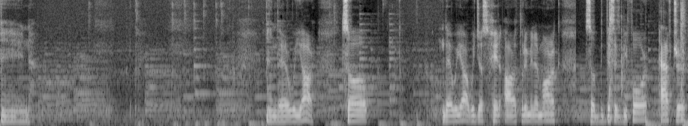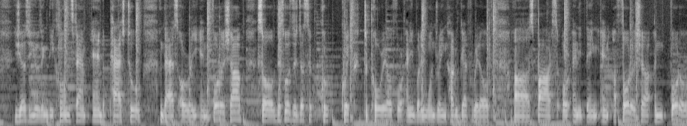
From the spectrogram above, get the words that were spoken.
and and there we are. So there we are. We just hit our three minute mark so this is before after just using the clone stamp and the patch tool that's already in photoshop. So this was just a quick, quick tutorial for anybody wondering how to get rid of uh, spots or anything in a photoshop and photo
